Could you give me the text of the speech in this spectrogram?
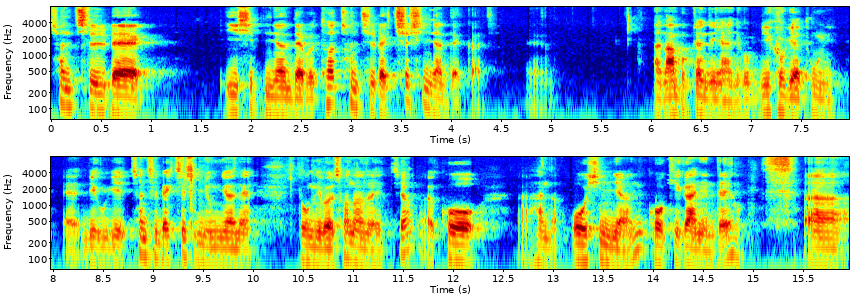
1720년대부터 1770년대까지. 예. 아, 남북 전쟁이 아니고 미국의 독립. 예, 미국이 1776년에 독립을 선언을 했죠. 그한 50년 그 기간인데요. 어,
